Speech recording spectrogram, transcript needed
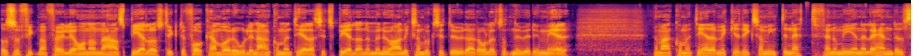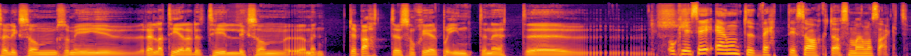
och så fick man följa honom när han spelade och tyckte folk han var rolig när han kommenterade sitt spelande. Men nu har han liksom vuxit ur den rollen så att nu är det mer när man kommenterar mycket liksom internetfenomen eller händelser liksom som är relaterade till liksom, men, debatter som sker på internet. Eh, Okej, säg en typ vettig sak då som han har sagt.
